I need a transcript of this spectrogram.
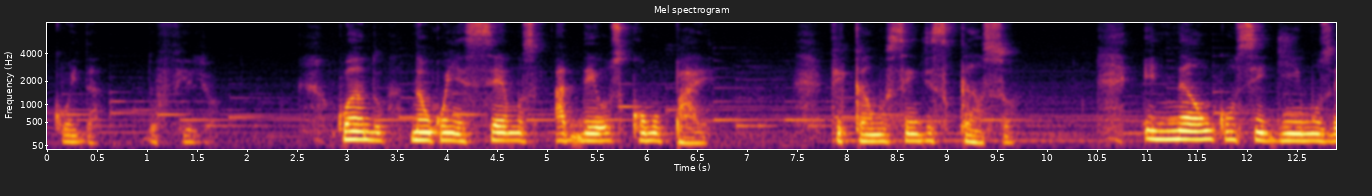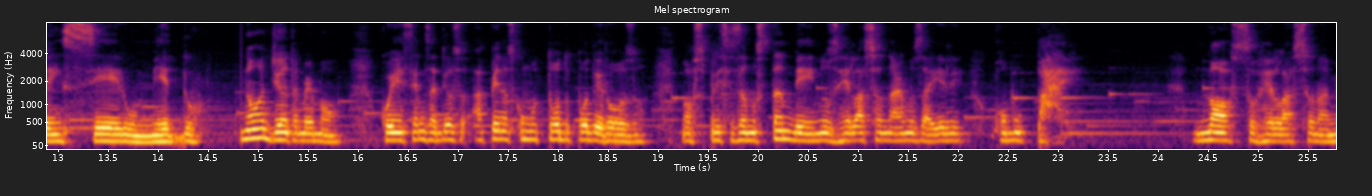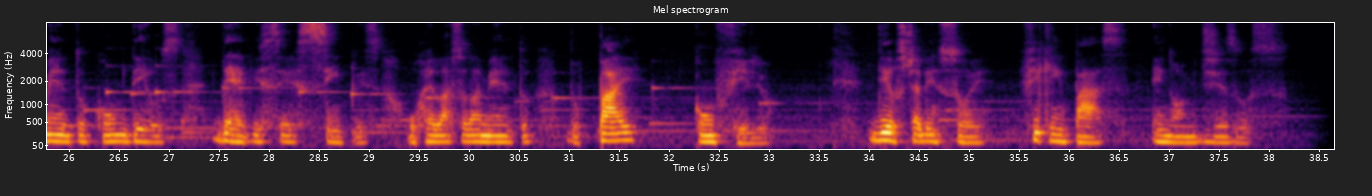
cuida do Filho. Quando não conhecemos a Deus como Pai, ficamos sem descanso e não conseguimos vencer o medo. Não adianta, meu irmão, conhecemos a Deus apenas como Todo-Poderoso. Nós precisamos também nos relacionarmos a Ele como Pai. Nosso relacionamento com Deus deve ser simples o relacionamento do Pai com o Filho. Deus te abençoe. Fique em paz, em nome de Jesus.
